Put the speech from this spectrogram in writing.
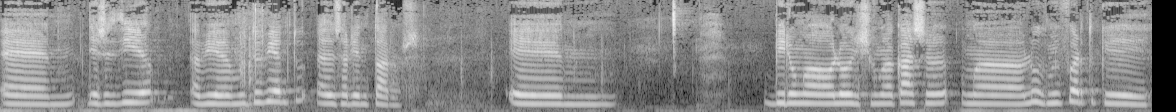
e ese día había moito vento e desorientáronse. E, viron ao lonxe unha casa, unha luz moi forte que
